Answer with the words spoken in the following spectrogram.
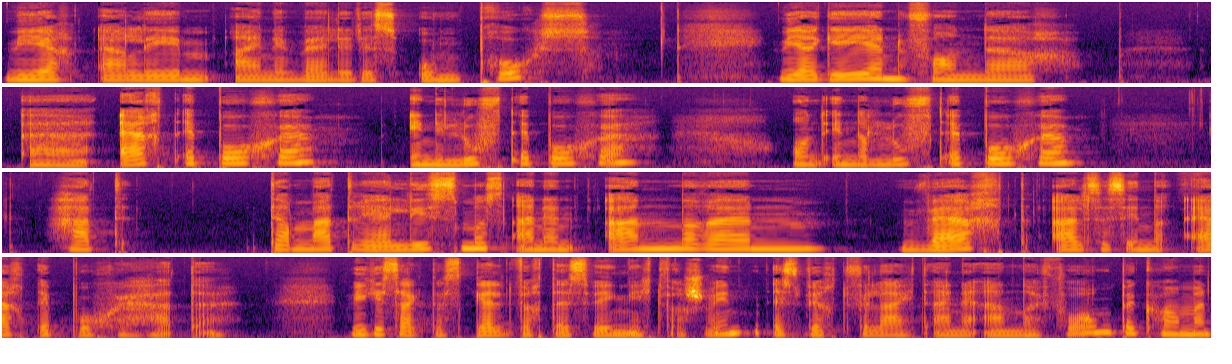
Wir erleben eine Welle des Umbruchs wir gehen von der äh, Erdepoche in die Luftepoche und in der Luftepoche hat der Materialismus einen anderen Wert, als es in der Erdepoche hatte. Wie gesagt, das Geld wird deswegen nicht verschwinden. Es wird vielleicht eine andere Form bekommen.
